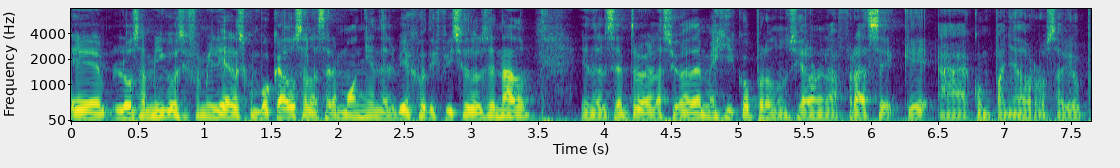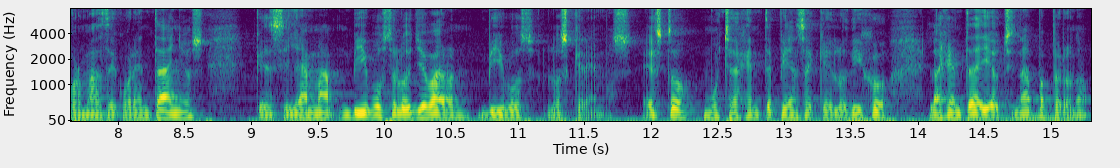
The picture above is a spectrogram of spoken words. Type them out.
Eh, los amigos y familiares convocados a la ceremonia en el viejo edificio del Senado, en el centro de la Ciudad de México, pronunciaron la frase que ha acompañado Rosario por más de 40 años, que se llama Vivos se los llevaron, vivos los queremos. Esto mucha gente piensa que lo dijo la gente de Ayotzinapa, pero no,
